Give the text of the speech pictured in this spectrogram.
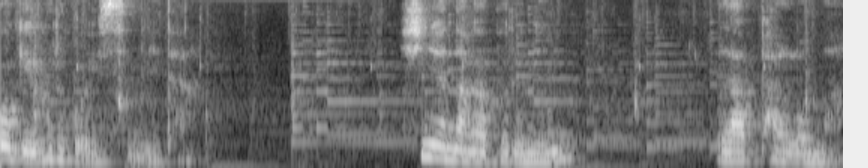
첫 곡이 흐르고 있습니다. 신현아가 부르는 라팔로마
